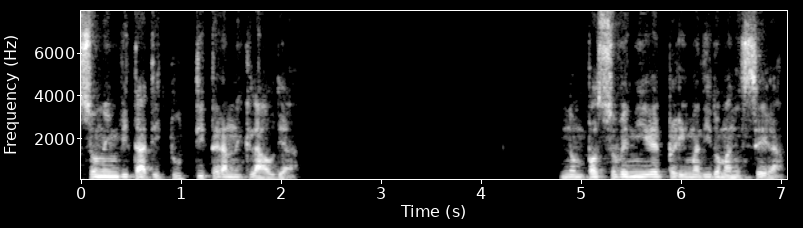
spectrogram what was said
Sono invitati tutti tranne Claudia. Non posso venire prima di domani sera.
